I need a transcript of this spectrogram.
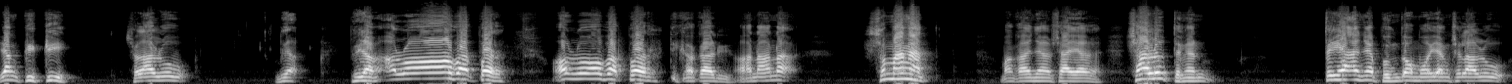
yang gigih selalu dia bilang Allah Akbar. Allah Akbar tiga kali. Anak-anak semangat. Makanya saya salut dengan teriakannya Bung Tomo yang selalu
